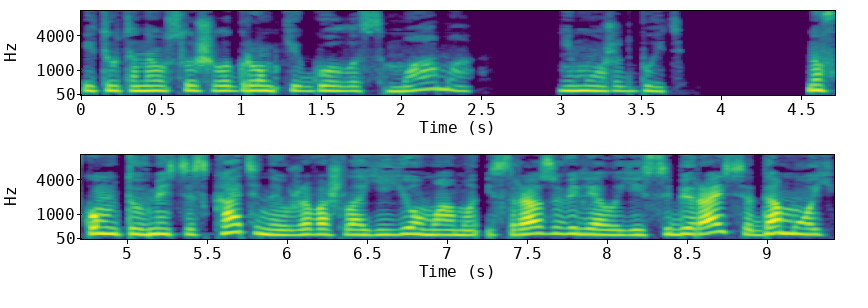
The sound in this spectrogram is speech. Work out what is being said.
И тут она услышала громкий голос «Мама? Не может быть!» Но в комнату вместе с Катиной уже вошла ее мама и сразу велела ей «собирайся домой».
